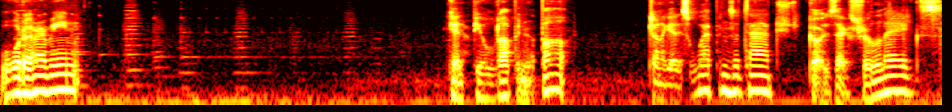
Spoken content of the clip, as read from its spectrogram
Water, I mean. Getting fueled up in the butt. Trying to get his weapons attached. Got his extra legs.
